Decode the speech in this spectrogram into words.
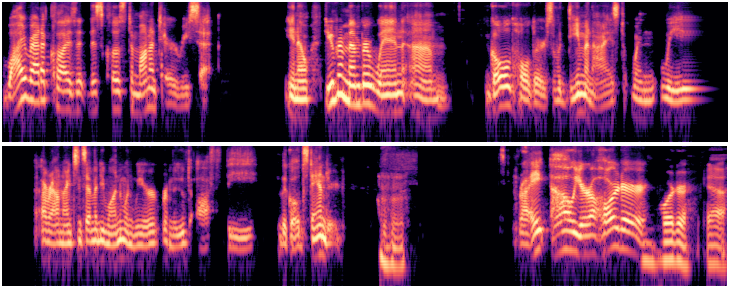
Why radicalize it this close to monetary reset? You know, do you remember when um, gold holders were demonized when we around 1971 when we were removed off the the gold standard. Mm-hmm. right? Oh you're a hoarder. Hoarder yeah.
